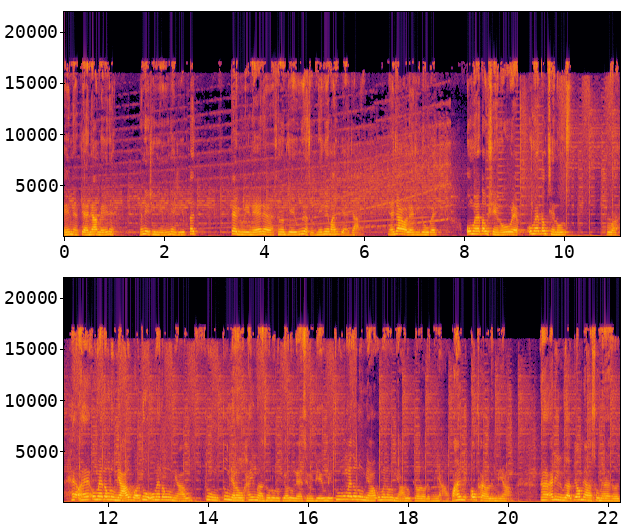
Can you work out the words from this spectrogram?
ရင်းနဲ့ပြန်ကြမယ်တဲ့ညနေထိနေနေရေးပတ်တဲ့လူတွေနဲ့တဲ့ဆင်မပြေဘူးတဲ့ဆိုနေကင်းပိုင်းပြန်ကြတယ်ညကြတော့လည်းဒီလိုပဲအိုးမဲတောက်ရှင်လို့တဲ့အိုးမဲတောက်ချင်လို့ဆိုတော့ဟဲဟဲအိုးမဲတောက်လို့မရဘူးပေါ့သူ့အိုးမဲတောက်လို့မရဘူးသူ့သူ့မျက်လုံးခိုင်းမှဆိုလို့လို့ပြောလို့လည်းအဆင်မပြေဘူးလေသူ့အိုးမဲတောက်လို့မရဘူးအိုးမဲတောက်လို့မရဘူးလို့ပြောတော့လည်းမရဘူးဝိုင်းပြီးအုပ်ထားတော့လည်းမရဘူးအဲအဲ့ဒီလူကပြောများဆိုများတယ်ဆိုတော့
